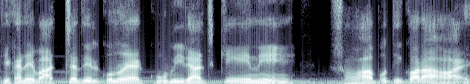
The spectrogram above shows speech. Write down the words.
যেখানে বাচ্চাদের কোনো এক কবিরাজকে এনে সভাপতি করা হয়,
